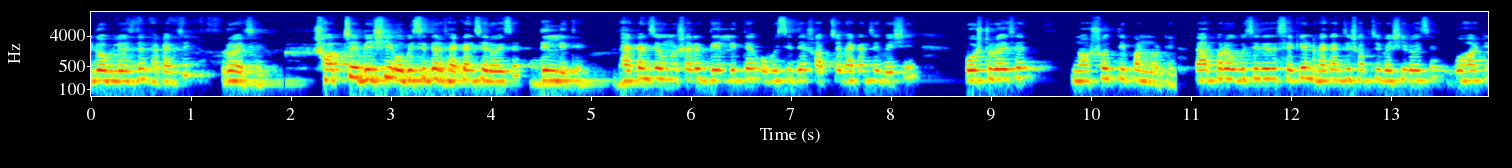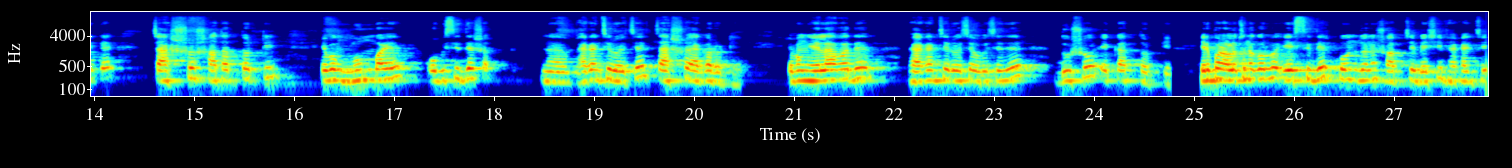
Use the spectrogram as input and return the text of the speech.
ইডব্লিউএস দের ভ্যাকেন্সি রয়েছে। সবচেয়ে বেশি ওবিসিদের ভ্যাকেন্সি রয়েছে দিল্লিতে। ভ্যাকেন্সি অনুসারে দিল্লিতে ওবিসিদের সবচেয়ে ভ্যাকেন্সি বেশি পোস্ট রয়েছে নশো তিপ্পান্নটি। তারপরে ওবিসিদের সেকেন্ড ভ্যাকেন্সি সবচেয়ে বেশি রয়েছে গুয়াহাটিতে চারশো সাতাত্তরটি এবং মুম্বাইয়ে ওবিসিদের ভ্যাকেন্সি রয়েছে চারশো এগারোটি এবং এলাহাবাদে ভ্যাকেন্সি রয়েছে ওবিসিদের দুশো একাত্তরটি। এরপর আলোচনা করব এসসিদের কোন জনে সবচেয়ে বেশি ভ্যাকেন্সি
